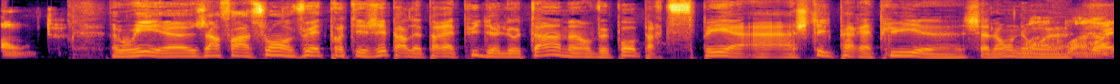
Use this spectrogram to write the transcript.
honte. Oui, euh, Jean-François, on veut être protégé par le parapluies de l'OTAN, mais on veut pas participer à, acheter le parapluie euh, selon nos... Euh, voilà,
